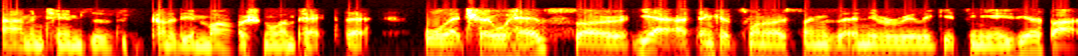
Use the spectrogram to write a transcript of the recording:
um, in terms of kind of the emotional impact that all that travel has. So yeah, I think it's one of those things that it never really gets any easier, but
